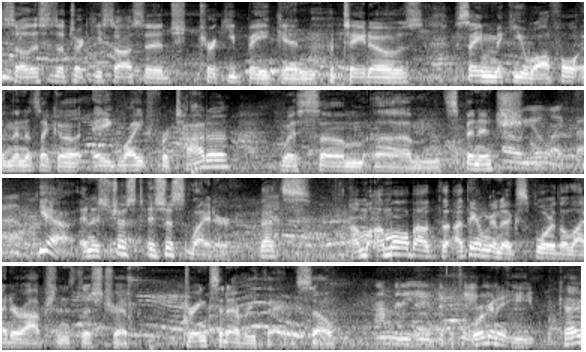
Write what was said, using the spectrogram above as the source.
So this is a turkey sausage, turkey bacon, potatoes, same Mickey waffle, and then it's like a egg white frittata with some um, spinach. oh, you'll like that. Yeah, and it's just it's just lighter. That's I'm, I'm all about the. I think I'm going to explore the lighter options this trip, drinks and everything. So I'm gonna eat the potato. we're gonna eat. Okay,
